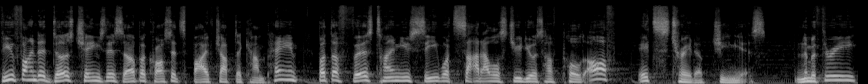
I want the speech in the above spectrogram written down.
Viewfinder does change this up across its five chapter campaign, but the first time you see what Sad Owl Studios have pulled off, it's straight up genius. Number 3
